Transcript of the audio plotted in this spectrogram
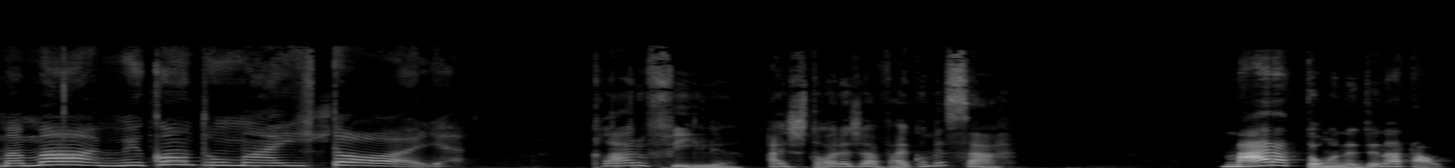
Mamãe, me conta uma história. Claro, filha, a história já vai começar. Maratona de Natal.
